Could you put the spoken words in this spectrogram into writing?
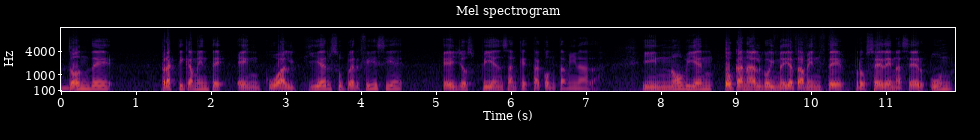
donde prácticamente en cualquier superficie ellos piensan que está contaminada. Y no bien tocan algo, inmediatamente proceden a hacer un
